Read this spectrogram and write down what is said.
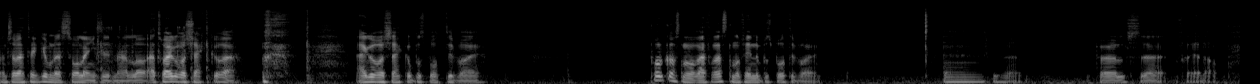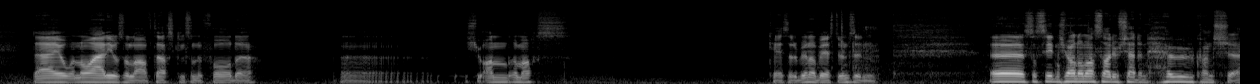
Men så vet jeg ikke om det er så lenge siden heller. Jeg tror jeg går og sjekker, jeg. Jeg går og sjekker på Spotify. Podkasten vår er forresten å finne på Spotify. Uh, skal vi se Pølsefredag. Det er jo, nå er det jo så lavterskel som du får det. Uh, 22. mars. OK, så det begynner å bli en stund siden. Uh, så siden 22. mars har det jo skjedd en haug, kanskje.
